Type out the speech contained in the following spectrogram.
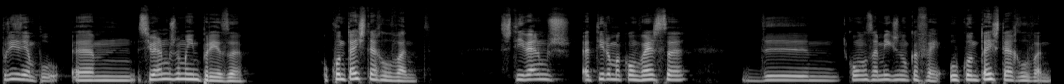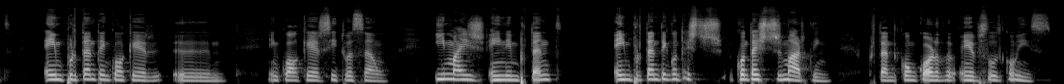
por exemplo, um, se estivermos numa empresa, o contexto é relevante. Se estivermos a ter uma conversa de, com uns amigos num café. O contexto é relevante. É importante em qualquer, uh, em qualquer situação. E mais ainda importante, é importante em contextos, contextos de marketing. Portanto, concordo em absoluto com isso.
